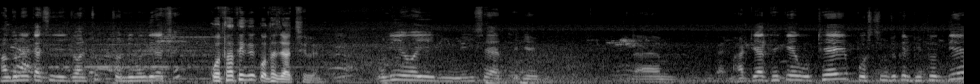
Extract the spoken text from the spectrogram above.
হান্দনের কাছে যে জলচুক চণ্ডী মন্দির আছে। কোথা থেকে কোথা যাচ্ছিলেন? উনি ওই ইসের থেকে ভাটিয়া থেকে উঠে পশ্চিম চোখের ভিতর দিয়ে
